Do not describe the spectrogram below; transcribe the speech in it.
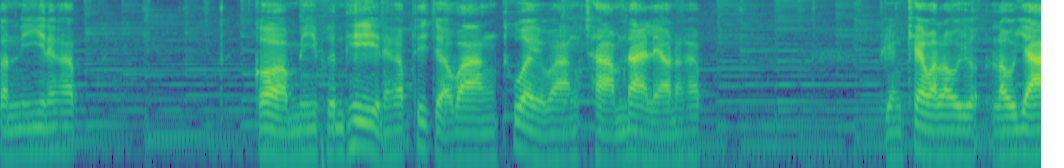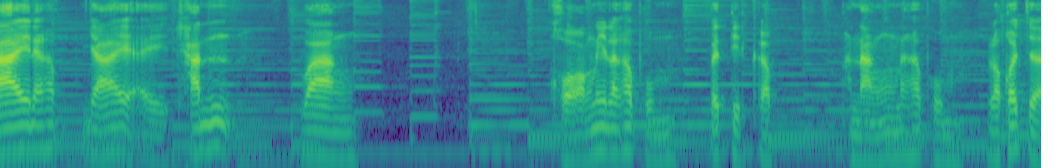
ตอนนี้นะครับ ก็มีพื้นที่นะครับที่จะวางถ้วยวางชามได้แล้วนะครับ เพียงแค่ว่าเราเราย้ายนะครับ ย้ายไอ้ชั้นวางของนี่แหละครับ ผมไปติดกับผนังนะครับ ผมเราก็จะ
